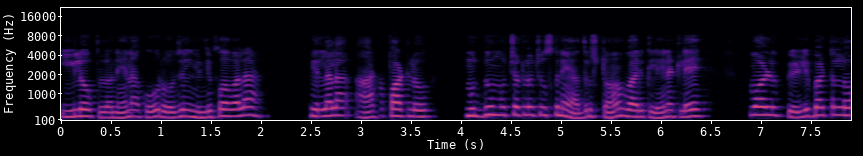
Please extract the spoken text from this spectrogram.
ఈ లోపలనే నాకు రోజులు నిండిపోవాలా? పిల్లల ఆటపాట్లు ముద్దు ముచ్చట్లు చూసుకునే అదృష్టం వారికి లేనట్లే. వాళ్ళు పెళ్ళి బట్టల్లో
